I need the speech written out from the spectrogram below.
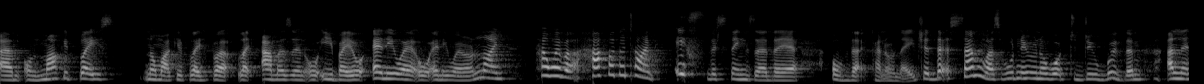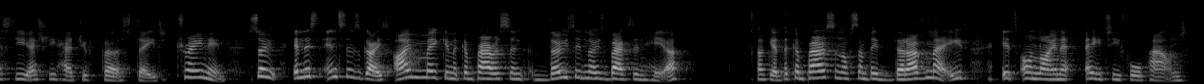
um, on marketplace, no marketplace, but like Amazon or eBay or anywhere or anywhere online. However, half of the time, if these things are there, of that kind of nature that some of us wouldn't even know what to do with them unless you actually had your first aid training. So in this instance, guys, I'm making a comparison, those in those bags in here, Okay, the comparison of something that I've made is online at 84 pounds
